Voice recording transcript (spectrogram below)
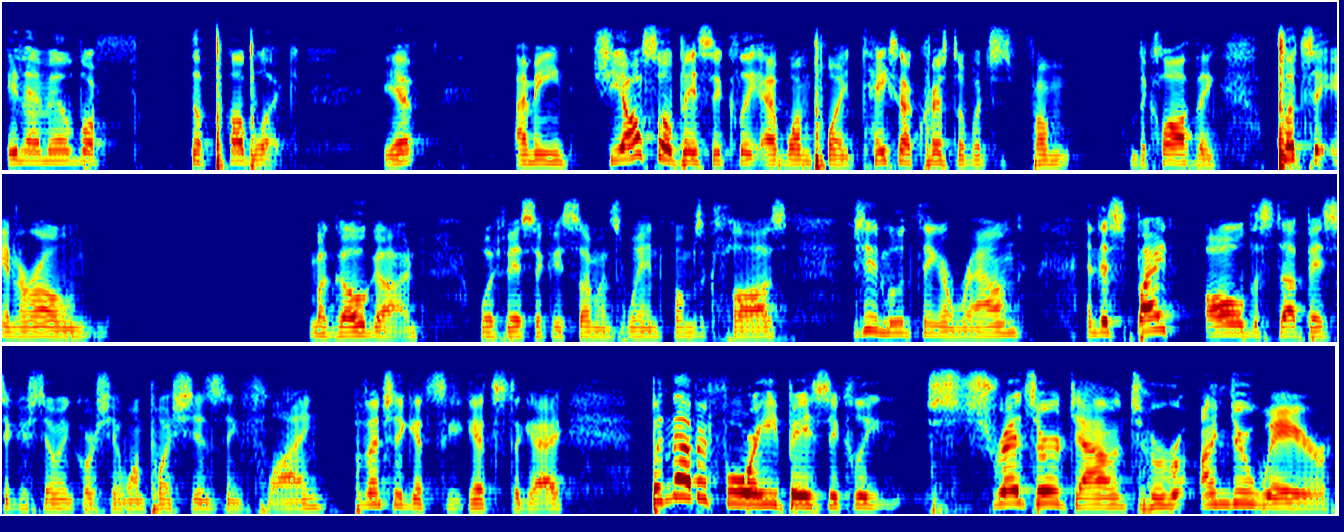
in the middle of the public. Yep. I mean, she also basically, at one point, takes out Crystal, which is from the claw thing, puts it in her own Magogon, which basically summons wind, forms the claws. You see the the thing around, and despite all the stuff basically she's doing, of course, she at one point she doesn't think flying, eventually gets gets the guy. But not before he basically shreds her down to her underwear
